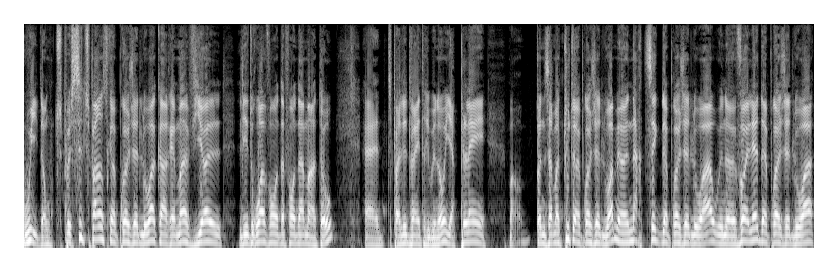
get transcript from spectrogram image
oui, donc tu peux, si tu penses qu'un projet de loi carrément viole les droits fondamentaux, euh, tu peux aller devant les tribunaux. Il y a plein bon, pas nécessairement tout un projet de loi, mais un article d'un projet de loi ou un volet d'un projet de loi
